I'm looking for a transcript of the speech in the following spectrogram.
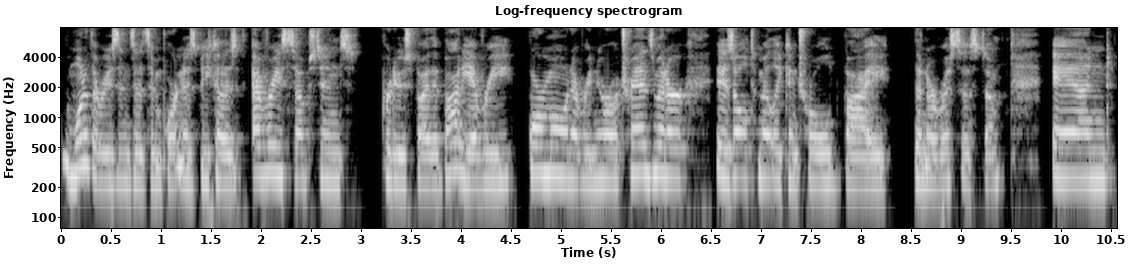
One of the reasons it's important is because every substance produced by the body. Every hormone, every neurotransmitter is ultimately controlled by the nervous system. And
